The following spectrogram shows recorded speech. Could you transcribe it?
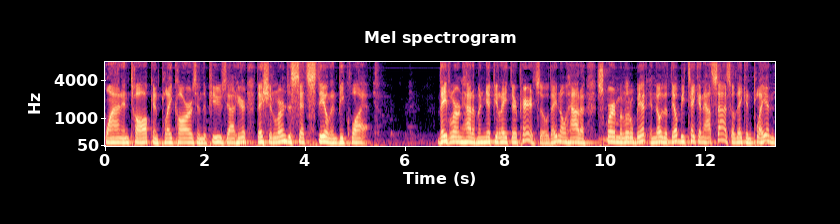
whine and talk and play cars in the pews out here. They should learn to sit still and be quiet. They've learned how to manipulate their parents, so they know how to squirm a little bit and know that they'll be taken outside so they can play and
